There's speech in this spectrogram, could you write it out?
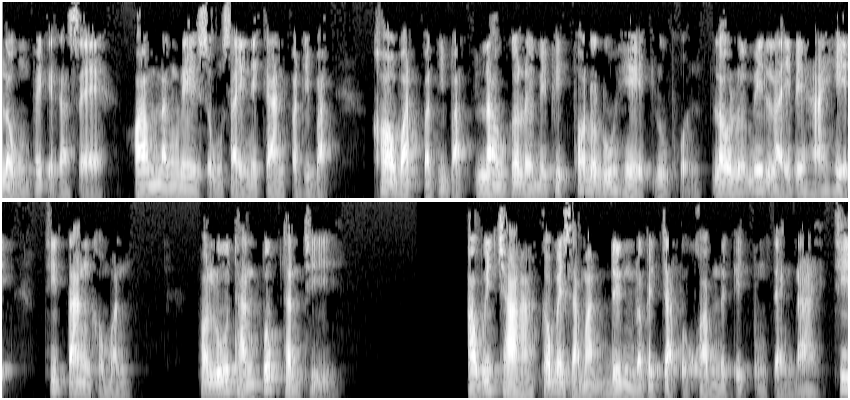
หลงไปกับกระแส ความลังเลสงสัยในการปฏิบัติ ข้อวัดปฏิบัติเราก็เลยไม่ผิด เพราะเรารู้เหตุรู้ผล เราเลยไม่ไหลไปหาเหตุที่ตั้งของมัน พอรู้ทันปุ๊บทันทีอวิชชาก็ไม่สามารถดึงเราไปจับกับความนึกคิดปรุงแต่งได้ ที่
